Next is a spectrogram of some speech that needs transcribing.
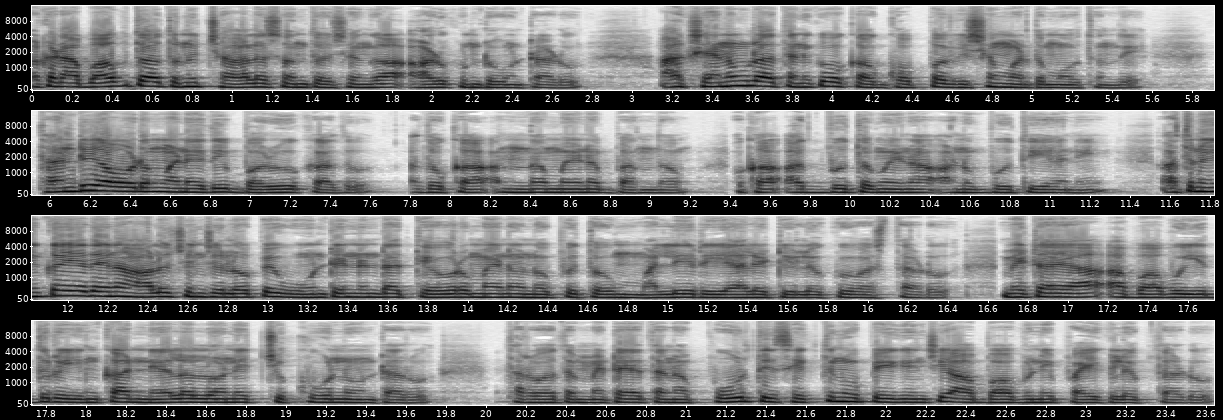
అక్కడ ఆ బాబుతో అతను చాలా సంతోషంగా ఆడుకుంటూ ఉంటాడు. ఆ క్షణంలో అతనికి ఒక గొప్ప విషయం అర్థమవుతుంది. తండ్రి అవడం అనేది బరువు కాదు. అదొక అందమైన బంధం. ఒక అద్భుతమైన అనుభూతి అని. అతను ఇంకా ఏదైనా ఆలోచించే లోపే ఒంటి నిండా తీవ్రమైన నొప్పితో మళ్ళీ రియాలిటీలోకి వస్తాడు. మిఠాయ ఆ బాబు ఇద్దరు ఇంకా నేలలోనే చిక్కుకుని ఉంటారు. తర్వాత మిఠాయ తన పూర్తి శక్తిని ఉపయోగించి ఆ బాబుని పైకి లేపుతాడు.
